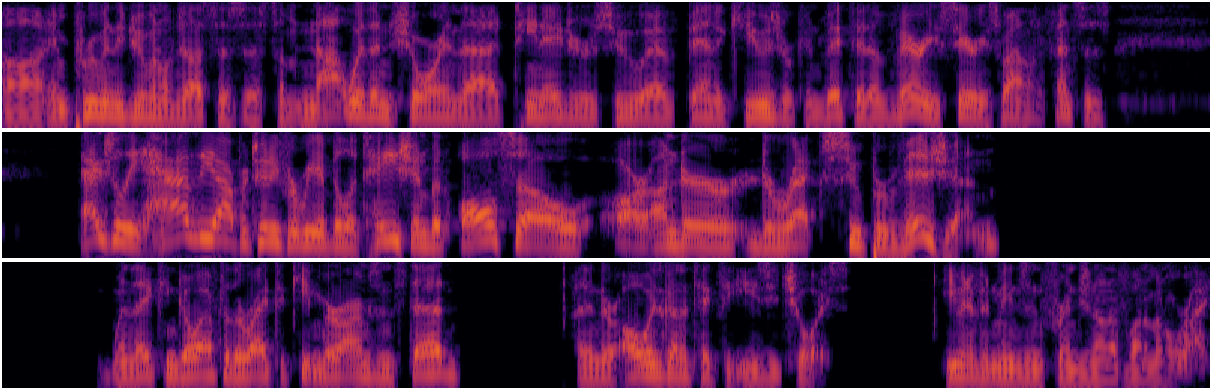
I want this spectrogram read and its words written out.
uh, improving the juvenile justice system, not with ensuring that teenagers who have been accused or convicted of very serious violent offenses actually have the opportunity for rehabilitation, but also are under direct supervision when they can go after the right to keep their arms instead. I think they're always going to take the easy choice, even if it means infringing on a fundamental right.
